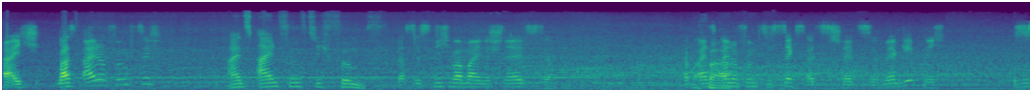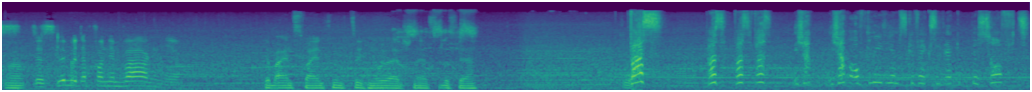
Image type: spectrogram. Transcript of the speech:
Ja, ich. Was? 51? 1,51,5. Das ist nicht mal meine schnellste. Ich habe Ich war- 1,51,6 als schnellste. Mehr geht nicht. Das ist Ja. das Limit von dem Wagen hier. Ich habe 1,52,0 als schnellste bisher. Was? Was? Was? Was? Ich hab, ich hab auf Mediums gewechselt. Er gibt mir Softs.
